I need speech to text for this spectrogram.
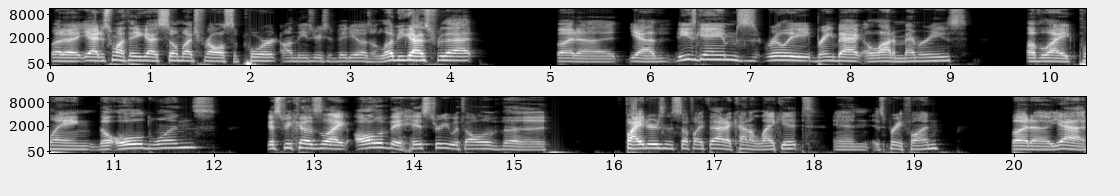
But, uh, yeah, I just want to thank you guys so much for all the support on these recent videos. I love you guys for that. But, uh, yeah, these games really bring back a lot of memories of, like, playing the old ones just because like all of the history with all of the fighters and stuff like that, I kind of like it and it's pretty fun. But uh, yeah,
